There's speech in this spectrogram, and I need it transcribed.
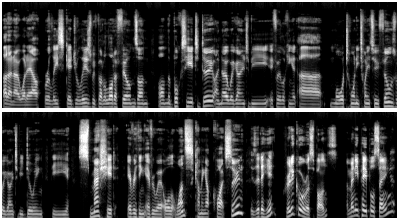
I don't know what our release schedule is. We've got a lot of films on on the books here to do. I know we're going to be, if we're looking at uh, more 2022 films, we're going to be doing the smash hit Everything Everywhere All at Once coming up quite soon. Is it a hit? Critical response? Are many people seeing it?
